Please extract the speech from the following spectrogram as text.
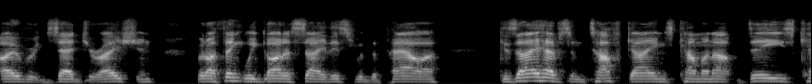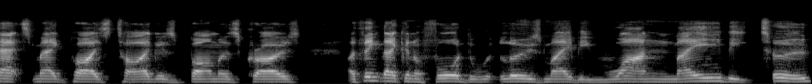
over exaggeration. But I think we got to say this with the power because they have some tough games coming up. D's, Cats, Magpies, Tigers, Bombers, Crows. I think they can afford to lose maybe one, maybe two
